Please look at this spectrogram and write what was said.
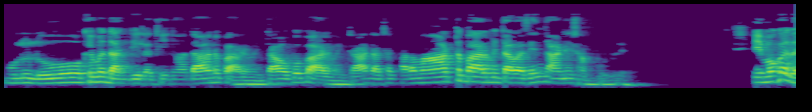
මුළු ලෝකෙම දන් දීලා තිනවා දාන පාරමිතා, උපපාරමිතා, දස පරමාර්ථ පාරමිතා වශයෙන් දානේ සම්පූර්ණ වෙනවා. ඒ මොකද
